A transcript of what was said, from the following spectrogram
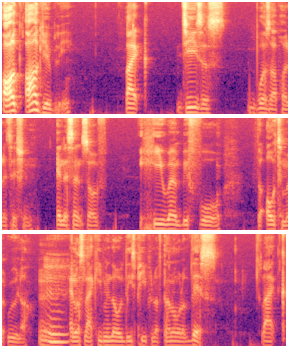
arg- arguably like Jesus was our politician in the sense of he went before the ultimate ruler, Mm. and was like, even though these people have done all of this, like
